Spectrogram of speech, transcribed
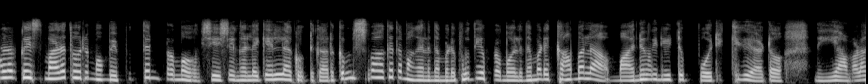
ഹലോ ഗൈസ് മഴ തോരും മുമ്പേ പുത്തൻ പ്രമോ വിശേഷങ്ങളിലേക്ക് എല്ലാ കൂട്ടുകാർക്കും സ്വാഗതം. അങ്ങനെ നമ്മുടെ പുതിയ പ്രൊമോയിൽ നമ്മുടെ കമല മനുവിനിട്ട് പൊരിക്കുകയാട്ടോ. നീ അവളെ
